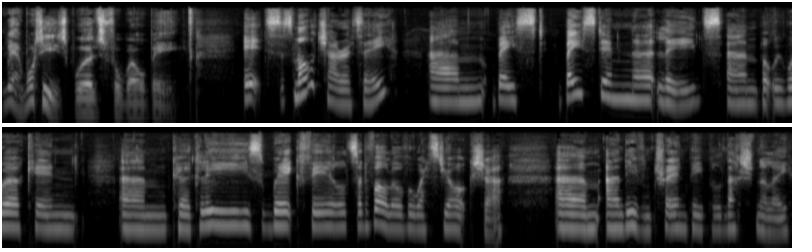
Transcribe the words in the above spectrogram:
yeah what is Words for Wellbeing? It's a small charity um, based based in uh, Leeds, um, but we work in um, Kirklees, Wakefield, sort of all over West Yorkshire, um, and even train people nationally.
